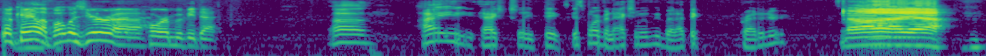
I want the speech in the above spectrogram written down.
So Caleb, what was your uh, horror movie death? Uh, I actually picked. It's more of an action movie, but I picked Predator. Ah, yeah.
